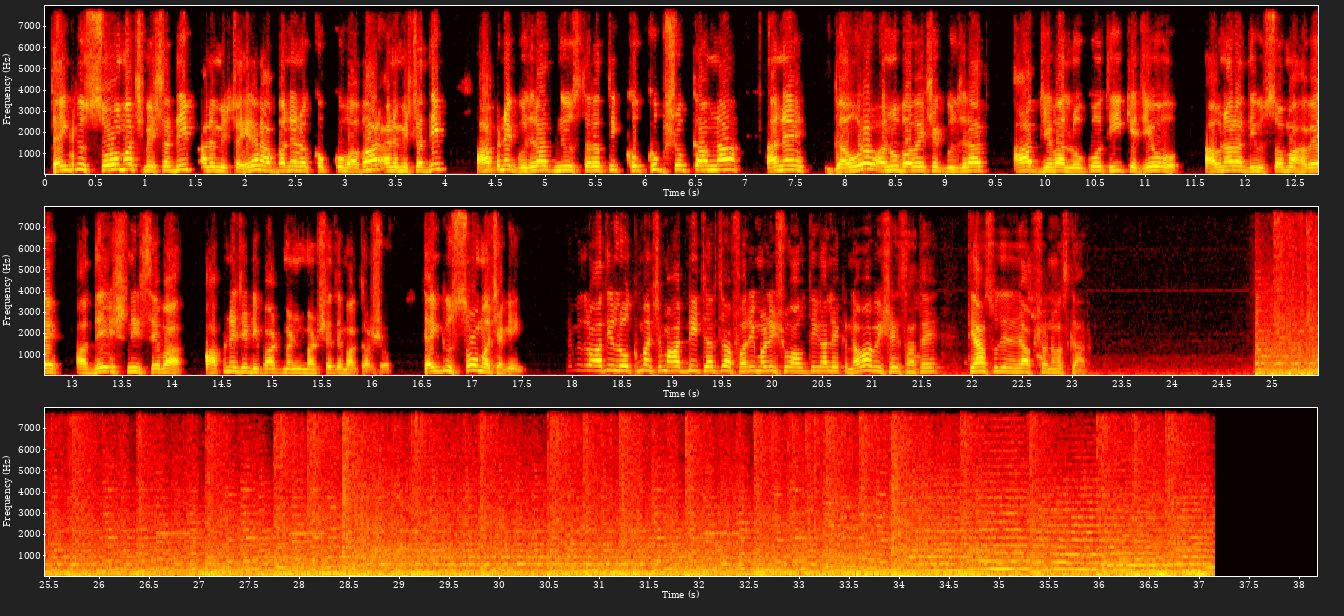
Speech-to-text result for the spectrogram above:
Thank you so much mister Deep અને મિસ્ટર હિરેન આપ બંનેનો ખૂબ ખૂબ આભાર. અને મિસ્ટર દીપ આપને ગુજરાત ન્યૂઝ તરફથી ખૂબ ખૂબ શુભકામના અને ગૌરવ અનુભવે છે ગુજરાત આપ જેવા લોકોથી કે જેઓ આવનારા દિવસોમાં હવે આ દેશની સેવા આપને જે ડિપાર્ટમેન્ટ મળશે તેમાં કરશો. Thank you so much again મિત્રો, આથી લોકમંચમાં આજની ચર્ચા ફરી મળીશું. આવતીકાલે એક નવા વિષય સાથે. ત્યાં સુધી રજા આપશો. નમસ્કાર.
